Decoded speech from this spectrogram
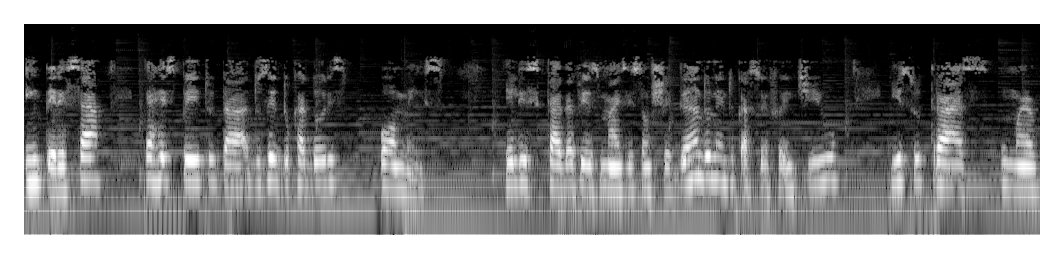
interessar é a respeito da, dos educadores homens. Eles cada vez mais estão chegando na educação infantil. Isso traz uma,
